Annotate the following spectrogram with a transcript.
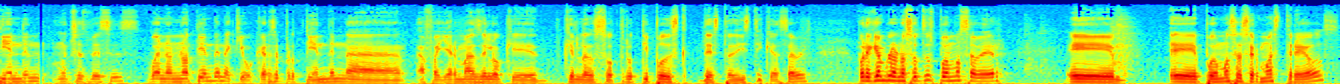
tienden muchas veces, bueno, no tienden a equivocarse, pero tienden a, a fallar más de lo que, que los otros tipos de, estadísticas, ¿sabes? Por ejemplo, nosotros podemos saber, eh, eh, podemos hacer muestreos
